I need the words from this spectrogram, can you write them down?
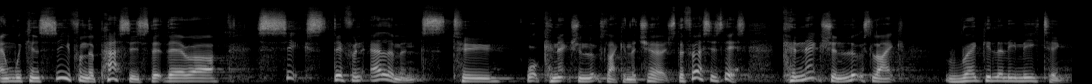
And we can see from the passage that there are six different elements to what connection looks like in the church. The first is this connection looks like regularly meeting.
